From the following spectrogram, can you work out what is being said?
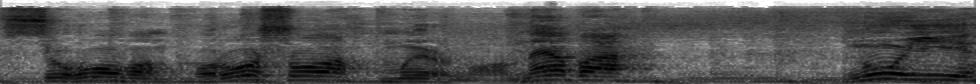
Всього вам хорошого, мирного неба. Ну і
